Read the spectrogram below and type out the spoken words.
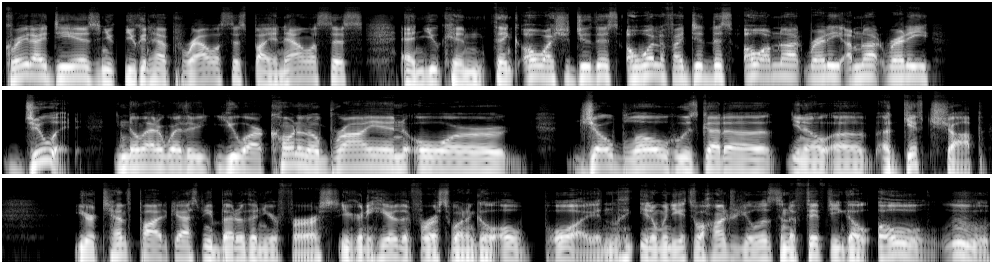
great ideas and you, you can have paralysis by analysis and you can think, oh, I should do this. Oh, what if I did this? Oh, I'm not ready. I'm not ready. Do it. No matter whether you are Conan O'Brien or Joe Blow, who's got a you know a, a gift shop, your 10th podcast be better than your first. You're going to hear the first one and go, oh boy. And, you know, when you get to 100, you'll listen to 50 and go, oh, ooh.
